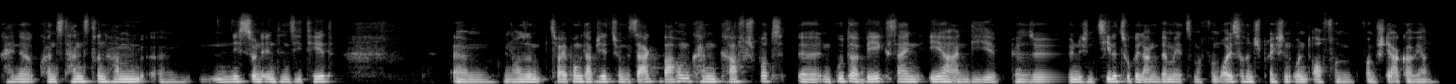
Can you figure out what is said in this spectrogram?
keine Konstanz drin haben, äh, nicht so eine Intensität. Ähm, genauso zwei Punkte habe ich jetzt schon gesagt. Warum kann Kraftsport äh, ein guter Weg sein, eher an die persönlichen Ziele zu gelangen, wenn wir jetzt mal vom Äußeren sprechen und auch vom, vom Stärkerwerden?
